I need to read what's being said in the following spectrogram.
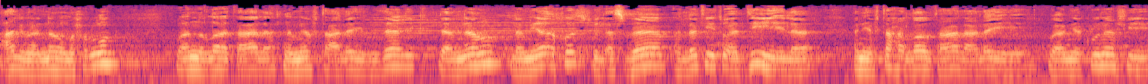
علم أنه محروم وأن الله تعالى لم يفتح عليه بذلك لأنه لم يأخذ في الأسباب التي تؤديه إلى أن يفتح الله تعالى عليه وأن يكون في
